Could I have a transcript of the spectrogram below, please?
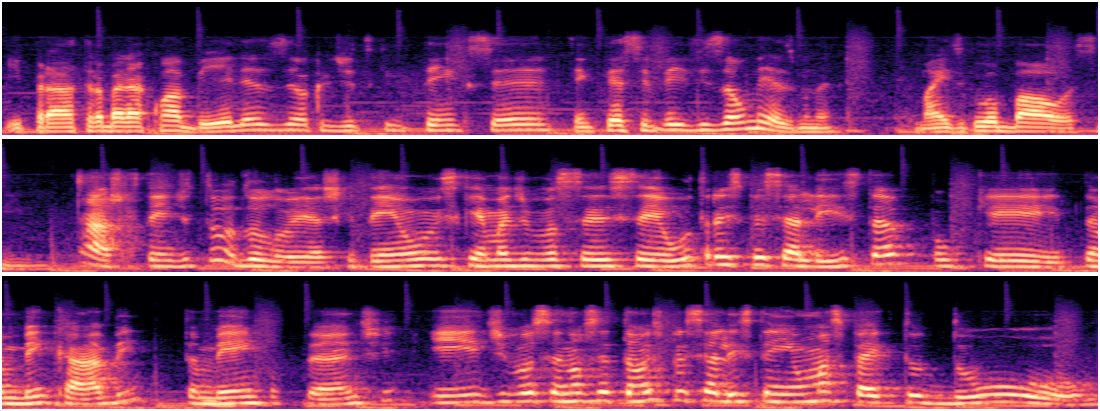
E para trabalhar com abelhas, eu acredito que tem que ser, tem que ter essa visão mesmo, né? Mais global, assim? Acho que tem de tudo, Lu. Acho que tem o esquema de você ser ultra especialista, porque também cabe, também é importante, e de você não ser tão especialista em um aspecto do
